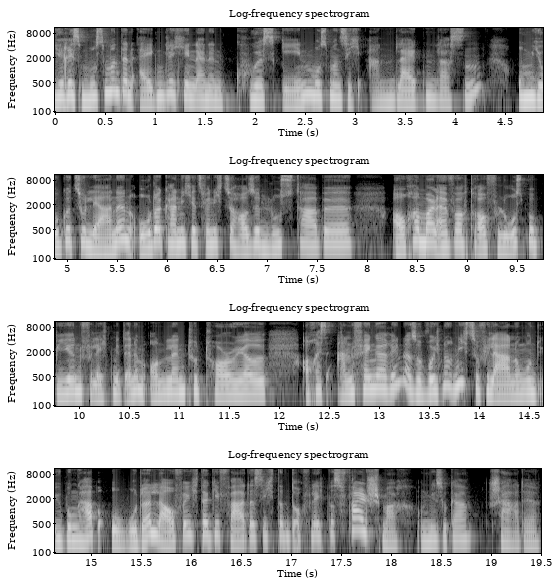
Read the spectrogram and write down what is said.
Iris, muss man denn eigentlich in einen Kurs gehen? Muss man sich anleiten lassen, um Yoga zu lernen? Oder kann ich jetzt, wenn ich zu Hause Lust habe, auch einmal einfach drauf losprobieren, vielleicht mit einem Online-Tutorial, auch als Anfängerin, also wo ich noch nicht so viel Ahnung und Übung habe? Oder laufe ich der Gefahr, dass ich dann doch vielleicht was falsch mache und mir sogar schade?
